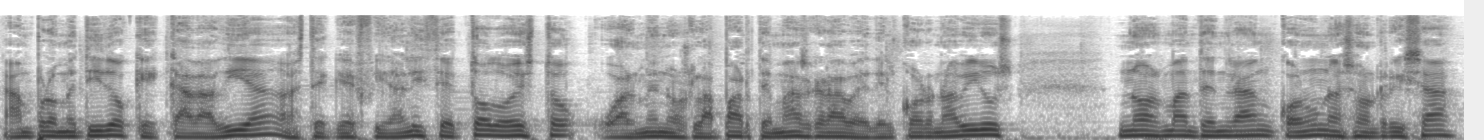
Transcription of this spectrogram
Han prometido que cada día, hasta que finalice todo esto, o al menos la parte más grave del coronavirus, nos mantendrán con una sonrisa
